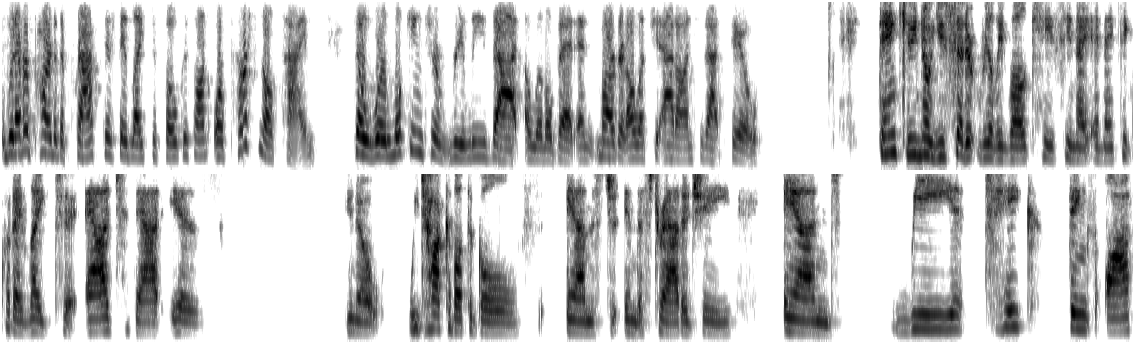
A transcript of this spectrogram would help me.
whatever part of the practice they'd like to focus on or personal time. So we're looking to relieve that a little bit. And Margaret, I'll let you add on to that too. Thank you. You know, you said it really well, Casey. And I, and I think what I'd like to add to that is, you know, we talk about the goals and in the strategy, and we take things off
